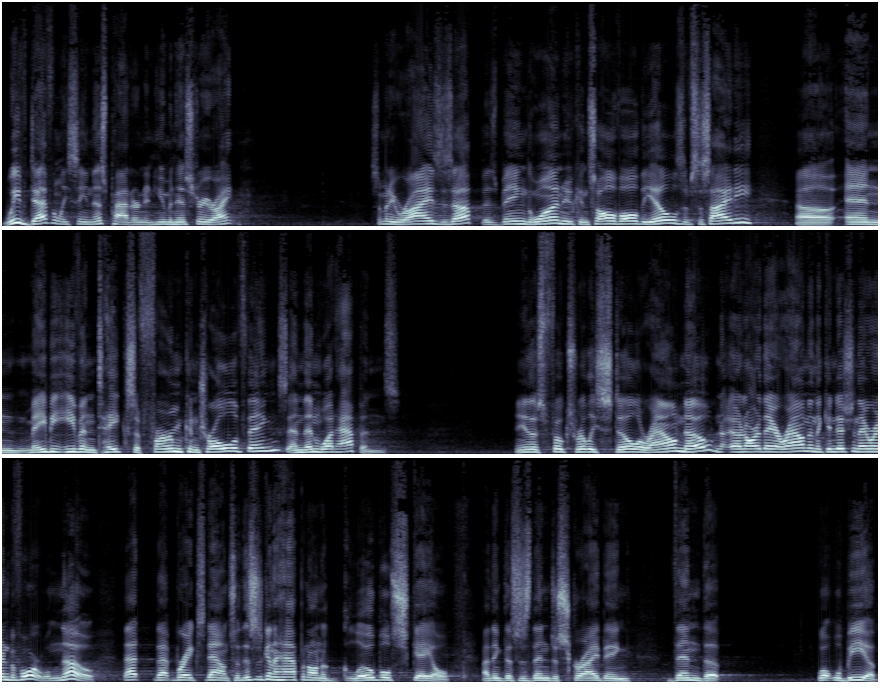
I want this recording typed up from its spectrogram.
We've definitely seen this pattern in human history, right? Somebody rises up as being the one who can solve all the ills of society uh, and maybe even takes a firm control of things, and then what happens? Any of those folks really still around? No. And are they around in the condition they were in before? Well, no. That, that breaks down. So this is going to happen on a global scale. I think this is then describing then the what will be a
